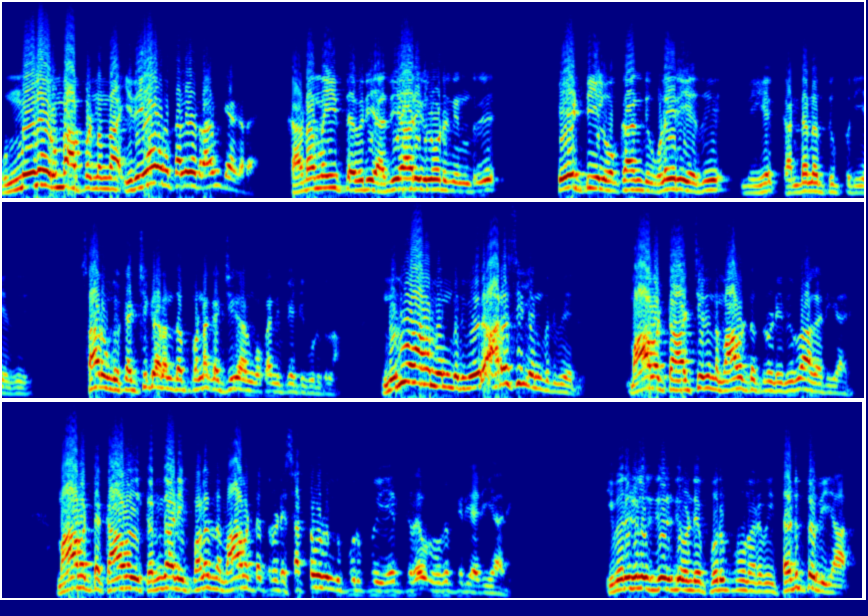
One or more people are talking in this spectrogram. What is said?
உண்மையிலே ரொம்ப அப்பண்ணம் தான் இதையே அவங்க தலையிடுறான்னு கேட்கிறேன் கடமை தவறி அதிகாரிகளோடு நின்று பேட்டியில் உட்கார்ந்து உளறியது மிக கண்டனத்துக்குரியது. சார் உங்க கட்சிக்காரன் தப்புன்னா கட்சிக்காரங்க உட்காந்து பேட்டி கொடுக்கலாம். நிர்வாகம் என்பது வேறு அரசியல் என்பது வேறு. மாவட்ட ஆட்சியர் இந்த மாவட்டத்தினுடைய நிர்வாக அதிகாரி. மாவட்ட காவல் கண்காணிப்பாளர் இந்த மாவட்டத்தினுடைய சட்ட ஒழுங்கு பொறுப்பை ஏற்கிற ஒரு மிகப்பெரிய அதிகாரி. இவர்களுக்கு இருக்க வேண்டிய பொறுப்பு உணர்வை தடுத்தது யார்?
